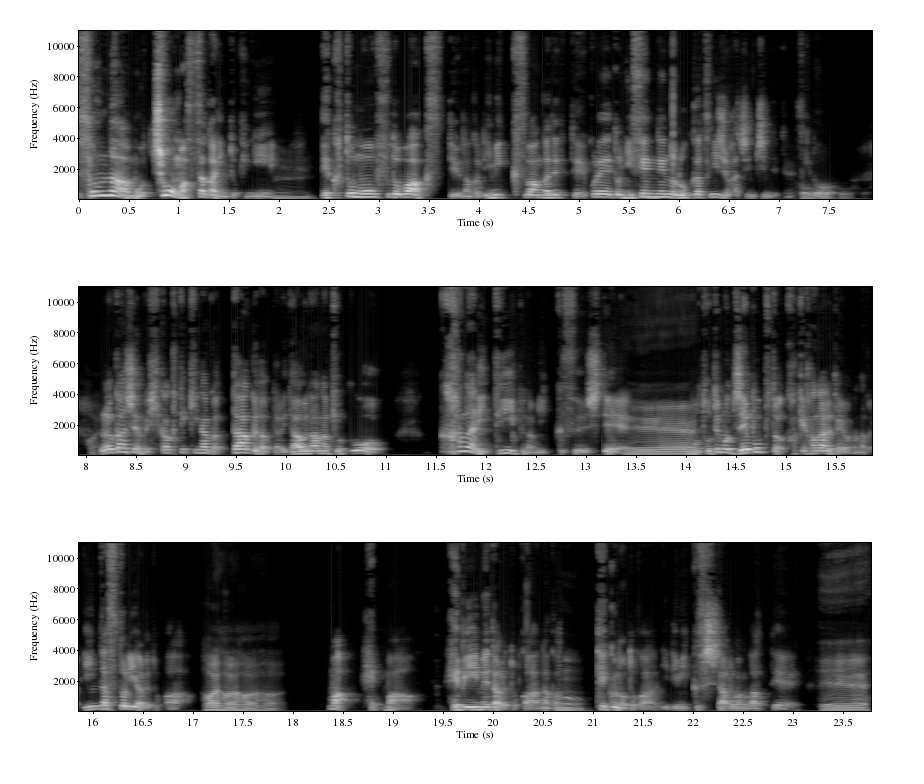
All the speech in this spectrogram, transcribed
そんなもう超真っ盛りの時に、うん。 ectomorphed works っていうなんかリミックス版が出てて、これ、えっと、2000年の6月28日に出てるんですけど、ほうほうほう。 L'Arc-en-Ciel の比較的なんかダークだったりダウナーな曲をかなりディープなミックスして、もうとても J-POP とはかけ離れたようななんかインダストリアルとか、はいはいはまあ、へまあ、ヘビーメタルとか、なんかテクノとかにリミックスしたアルバムがあって、へえ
